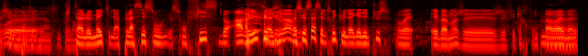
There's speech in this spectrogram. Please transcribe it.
gros. y euh, avait un truc pour les Putain, le mec, il a placé son, son fils dans Harry. Parce que ça, c'est le truc où il a gagné le plus. Ouais. Et bah moi j'ai j'ai fait carton plein. Bah ouais, bah,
